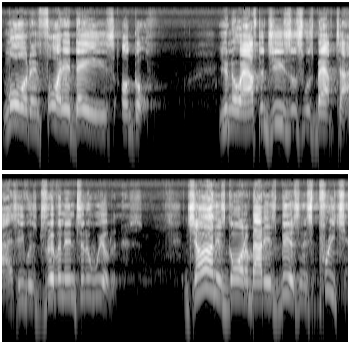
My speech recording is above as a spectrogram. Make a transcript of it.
more than 40 days ago. You know, after Jesus was baptized, he was driven into the wilderness. John is going about his business preaching.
